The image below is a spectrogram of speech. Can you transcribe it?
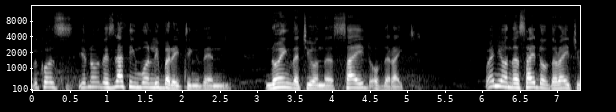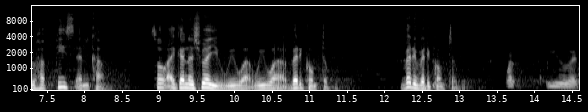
Because, you know, there's nothing more liberating than knowing that you're on the side of the right. When you're on the side of the right, you have peace and calm. So I can assure you, we were, we were very comfortable. Very, very comfortable. Well, you were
